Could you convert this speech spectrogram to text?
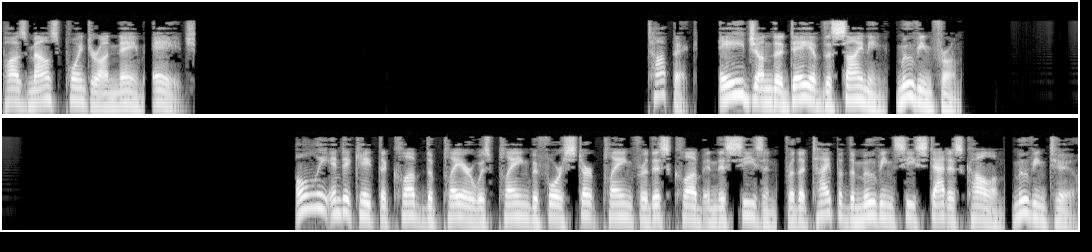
pause mouse pointer on name, age. Topic: Age on the day of the signing, moving from Only indicate the club the player was playing before start playing for this club in this season, for the type of the moving see status column, moving to.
